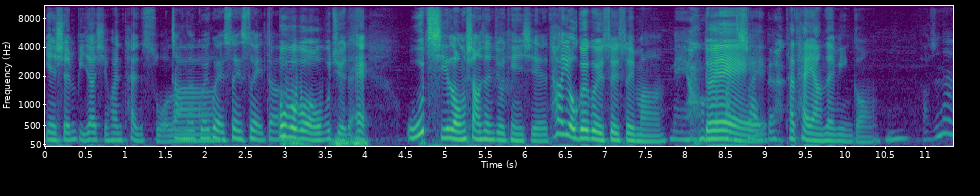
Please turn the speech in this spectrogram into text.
眼神比较喜欢探索啦，长得鬼鬼祟祟的。不不不，我不觉得。哎、欸，吴奇隆上升就天蝎，他有鬼鬼祟祟吗？没有。对，他太阳在命宫。师，那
